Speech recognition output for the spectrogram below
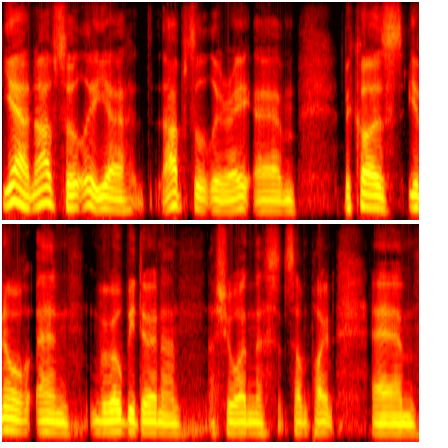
Yeah, no, absolutely. Yeah, absolutely right. Um, because you know, and we will be doing a, a show on this at some point. Um,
